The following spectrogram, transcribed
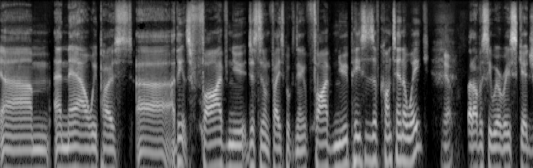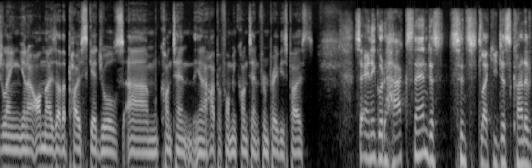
Um, and now we post, uh, I think it's five new, just on Facebook now, five new pieces of content a week. Yep. But obviously, we're rescheduling, you know, on those other post schedules, um, content, you know, high performing content from previous posts. So, any good hacks then? Just since like you just kind of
